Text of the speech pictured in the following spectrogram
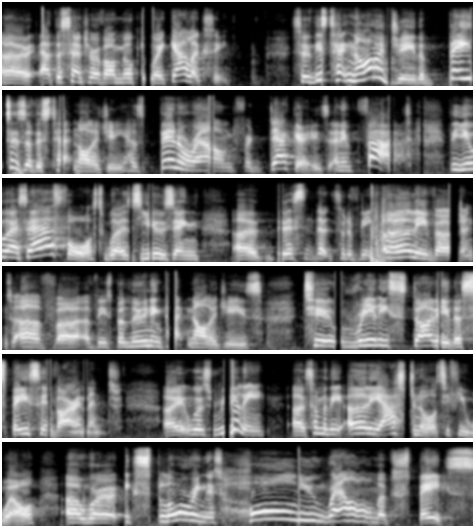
uh, at the center of our Milky Way galaxy. So this technology, the basis of this technology has been around for decades. And in fact, the US Air Force was using uh, this, the, sort of the early versions of, uh, of these ballooning technologies to really study the space environment. Uh, it was really uh, some of the early astronauts, if you will, uh, were exploring this whole new realm of space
